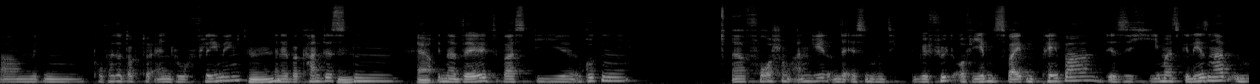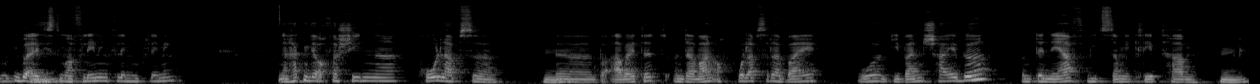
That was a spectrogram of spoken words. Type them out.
ähm, mit dem Professor Dr. Andrew Fleming, mhm. einer der bekanntesten mhm. ja. in der Welt, was die Rückenforschung äh, angeht. Und der ist im Prinzip gefühlt auf jedem zweiten Paper, das ich jemals gelesen habe. Überall mhm. siehst du mal Fleming, Fleming, Fleming. Und dann hatten wir auch verschiedene Prolapse mhm. äh, bearbeitet und da waren auch Prolapse dabei, wo die Bandscheibe und der Nerv wie zusammengeklebt haben. Mhm.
